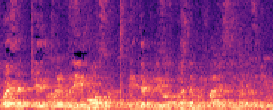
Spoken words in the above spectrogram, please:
Puede ser entre primos, entre primos puede ser muy parecido también.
